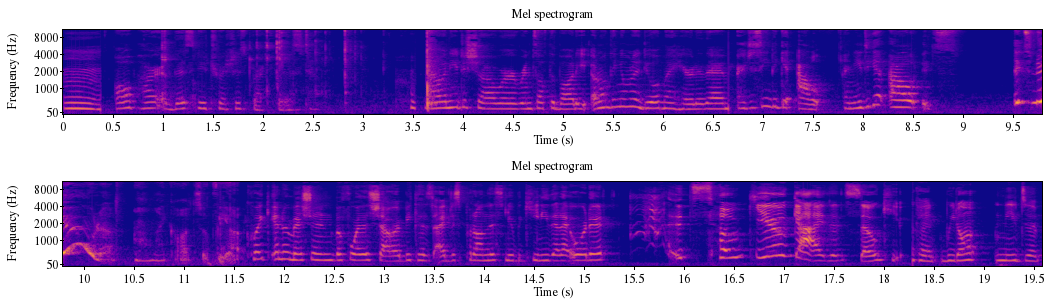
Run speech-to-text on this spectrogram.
Mmm, all part of this nutritious breakfast. now I need to shower, rinse off the body. I don't think I'm gonna deal with my hair today. I just need to get out. I need to get out. It's it's noon. Oh my God, Sophia. Quick intermission before the shower because I just put on this new bikini that I ordered. Ah, it's so cute, guys. It's so cute. Okay, we don't need to,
